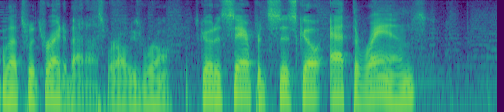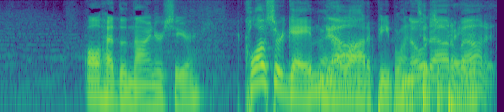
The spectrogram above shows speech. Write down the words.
Well, that's what's right about us. We're always wrong. Let's go to San Francisco at the Rams. All had the Niners here. Closer game than Yeah, a lot of people no anticipated. doubt about it.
